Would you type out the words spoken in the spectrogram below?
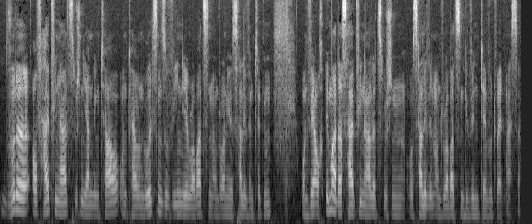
würde auf Halbfinals zwischen Jan Bingtao und Karen Wilson sowie Neil Robertson und Ronnie O'Sullivan tippen. Und wer auch immer das Halbfinale zwischen O'Sullivan und Robertson gewinnt, der wird Weltmeister.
